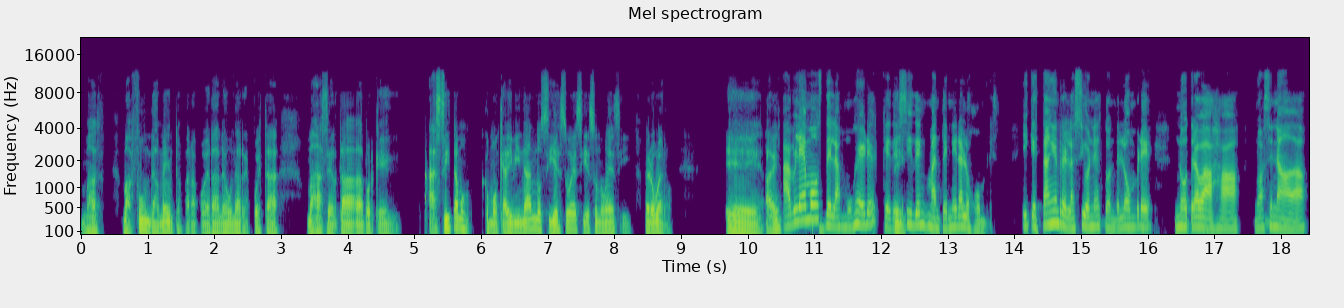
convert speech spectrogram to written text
más, más fundamentos para poder darle una respuesta más acertada, porque así estamos como que adivinando si eso es, si eso no es, y, pero bueno, eh, a ver, Hablemos de las mujeres que Sí. deciden mantener a los hombres y que están en relaciones donde el hombre no trabaja, no hace nada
